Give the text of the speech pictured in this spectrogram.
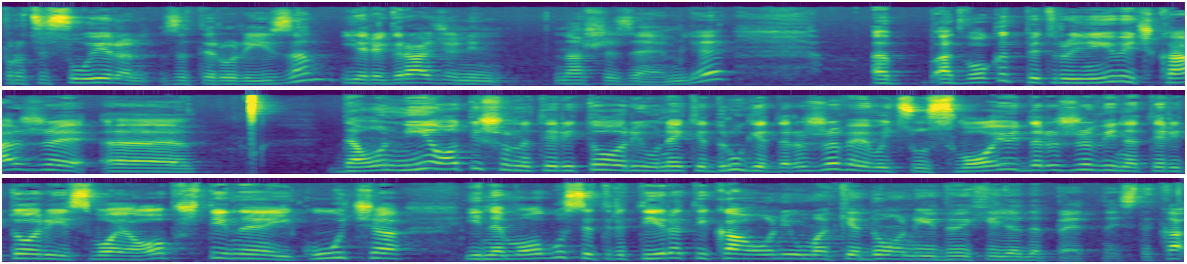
procesuiran za terorizam, jer je građanin naše zemlje. Advokat Petronijević kaže e, da on nije otišao na teritoriju neke druge države, već su u svojoj državi, na teritoriji svoje opštine i kuća i ne mogu se tretirati kao oni u Makedoniji 2015. Ka,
